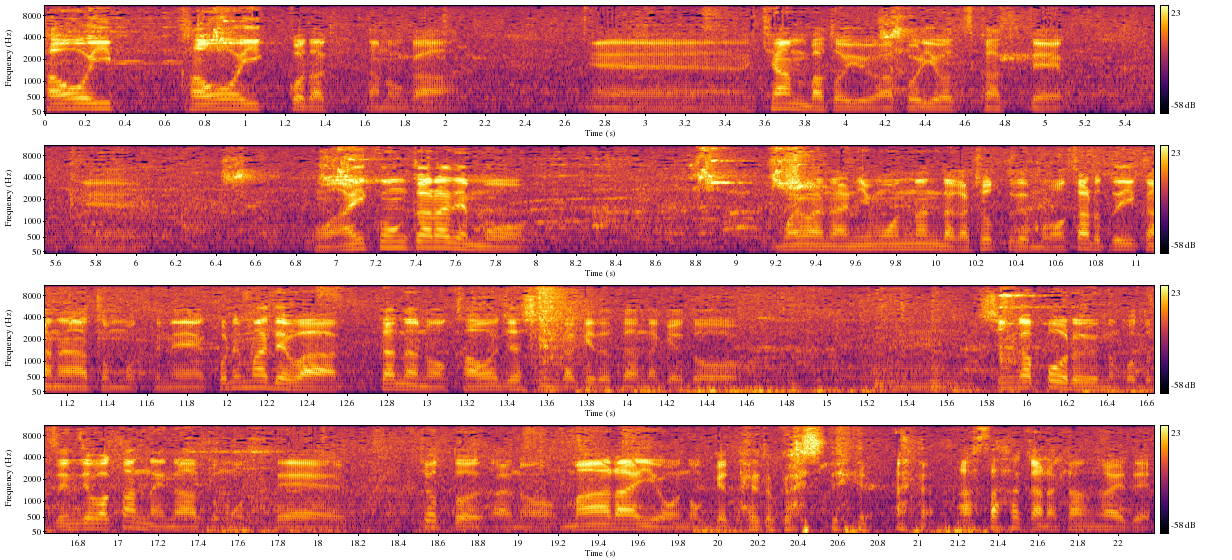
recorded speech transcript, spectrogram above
顔い顔1個だったのが、えー、キャンバというアプリを使って、えー、もうアイコンからでもお前は何者なんだかちょっとでも分かるといいかなと思ってね。これまではただの顔写真だけだったんだけど、シンガポールのこと全然分かんないなと思ってちょっとあのマーライオンを乗っけたりとかして 浅はかな考えで、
